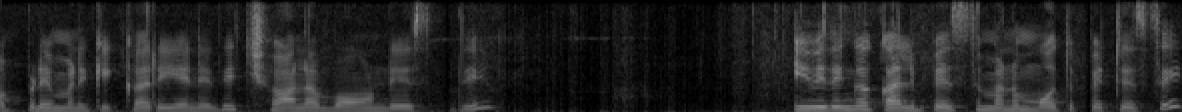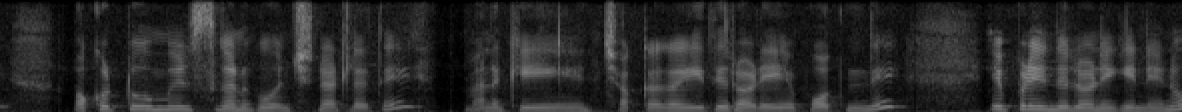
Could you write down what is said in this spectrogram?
అప్పుడే మనకి కర్రీ అనేది చాలా బాగుండేస్తుంది. ఈ విధంగా కలిపేసి మనం మూత పెట్టేసి ఒక టూ మినిట్స్ కనుక ఉంచినట్లయితే మనకి చక్కగా ఇది రెడీ అయిపోతుంది. ఇప్పుడు ఇందులోనికి నేను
